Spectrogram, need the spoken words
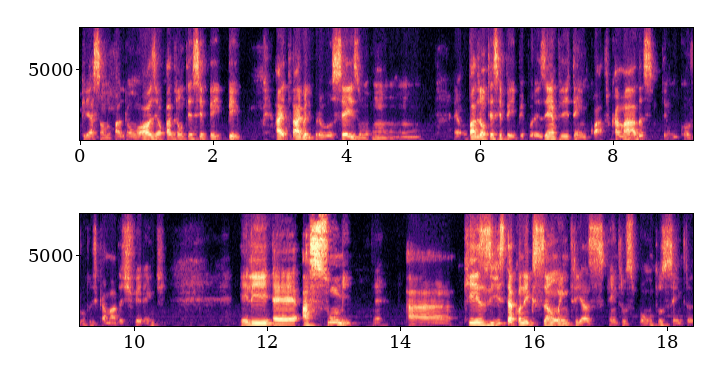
criação do padrão OSI é o padrão TCP/IP. Aí trago ali para vocês um, um, um é, o padrão TCP/IP, por exemplo, ele tem quatro camadas, tem um conjunto de camadas diferente. Ele é, assume a, que exista a conexão entre, as, entre os pontos, entre,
